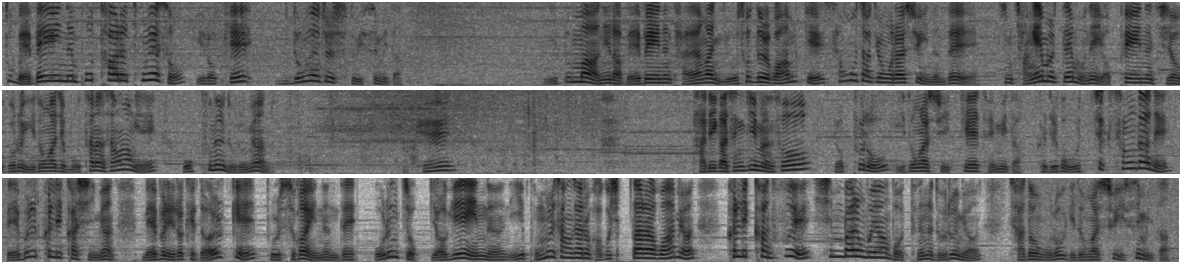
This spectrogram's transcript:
또 맵에 있는 포탈을 통해서 이렇게 이동해 줄 수도 있습니다. 이뿐만 아니라 맵에 있는 다양한 요소들과 함께 상호작용을 할 수 있는데 지금 장애물 때문에 옆에 있는 지역으로 이동하지 못하는 상황에 오픈을 누르면 이렇게 다리가 생기면서 옆으로 이동할 수 있게 됩니다. 그리고 우측 상단에 맵을 클릭하시면 맵을 이렇게 넓게 볼 수가 있는데 오른쪽 여기에 있는 이 보물 상자로 가고 싶다라고 하면 클릭한 후에 신발 모양 버튼을 누르면 자동으로 이동할 수 있습니다.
